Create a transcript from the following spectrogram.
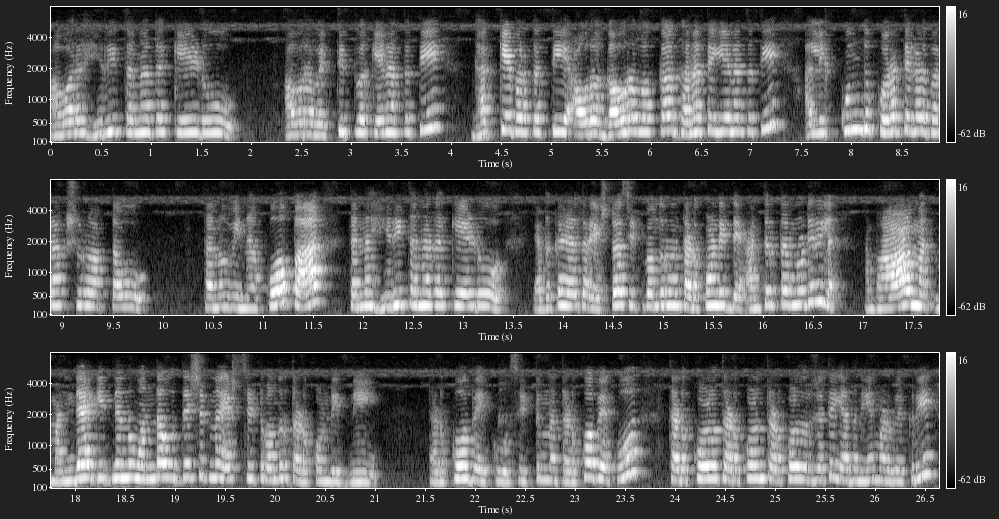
ಅವರ ಹಿರಿತನದ ಕೇಡು, ಅವರ ವ್ಯಕ್ತಿತ್ವಕ್ಕೆ ಏನಾಗ್ತತಿ? ಧಕ್ಕೆ ಬರ್ತತಿ. ಅವರ ಗೌರವಕ್ಕ ಘನತೆಗೆ ಏನಾಗ್ತತಿ? ಅಲ್ಲಿ ಕುಂದು ಕೊರತೆಗಳು ಬರಕ್ ಶುರು ಆಗ್ತಾವು. ತನುವಿನ ಕೋಪ ತನ್ನ ಹಿರಿತನದ ಕೇಡು. ಎದಕ್ಕ ಹೇಳ್ತಾರೆ? ಎಷ್ಟೋ ಸಿಟ್ಟು ಬಂದ್ರು ನಾನು ತಡ್ಕೊಂಡಿದ್ದೆ. ಅಂತಿರ್ತಾರೆ ನೋಡಿರಿಲ್ಲ? ಭಾಳ ಆಗಿದ್ನೇನು ಒಂದ ಉದ್ದೇಶಕ್ಕೆ ನಾ ಎಷ್ಟು ಸಿಟ್ಟು ಬಂದ್ರು ತಡ್ಕೊಂಡಿದ್ನಿ. ತಡ್ಕೋಬೇಕು, ಸಿಟ್ಟನ್ನ ತಡ್ಕೋಬೇಕು. ತಡ್ಕೊಳ್ಳು ತಡ್ಕೊಳ್ಳು ತಡ್ಕೊಳ್ಳೋದ್ರ ಜೊತೆಗೆ ಅದನ್ನ ಏನ್ ಮಾಡ್ಬೇಕ್ರಿ?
